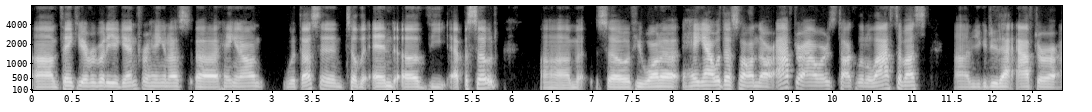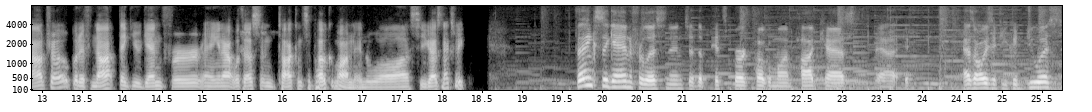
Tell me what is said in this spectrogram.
Um, thank you everybody again for hanging us, uh, hanging on with us until the end of the episode. Um, so if you want to hang out with us on our after hours, talk a little Last of Us, um, you could do that after our outro. But if not, thank you again for hanging out with us and talking some Pokemon. And we'll uh, see you guys next week. Thanks again for listening to the Pittsburgh Pokemon podcast. Uh, if as always, if you could do us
